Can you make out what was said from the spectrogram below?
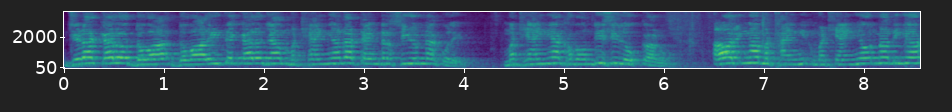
ਜਿਹੜਾ ਕਹਿ ਲੋ ਦੀਵਾਲੀ ਤੇ ਕਹਿ ਲਓ ਜਾਂ ਮਠਿਆਈਆਂ ਦਾ ਟੈਂਡਰ ਸੀ ਉਹਨਾਂ ਕੋਲੇ। ਮਠਿਆਈਆਂ ਖਵਾਉਂਦੀ ਸੀ ਲੋਕਾਂ ਨੂੰ। ਆ ਰਹੀਆਂ ਮਠਿਆਈਆਂ ਮਠਿਆਈਆਂ ਉਹਨਾਂ ਦੀਆਂ।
